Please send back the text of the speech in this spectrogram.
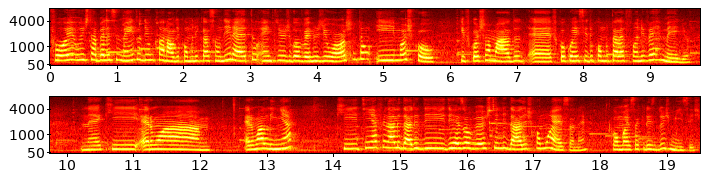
foi o estabelecimento de um canal de comunicação direto entre os governos de Washington e Moscou, que ficou chamado, é, ficou conhecido como telefone vermelho, né, que era uma, era uma linha que tinha a finalidade de, de resolver hostilidades como essa, né, como essa crise dos mísseis.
